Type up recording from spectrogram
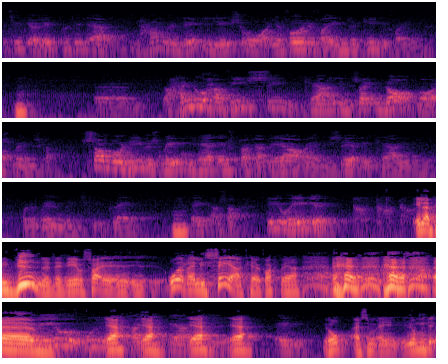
Jeg tænkte jo lidt på det der, I har jo lidt i Jesu ord, I har fået det fra intet, giv det fra intet. Mm. Øh, når han nu har vist sin kærlighed så enormt med os mennesker, så må livets mening herefter der være at realisere den kærlighed på det mellemmenneskelige plan. Mm. Ikke? Altså, det er jo ikke Eller bevidne det, det er jo så, øh, ordet realisere kan jo godt være. øhm, ja, ja, ja, ja. Jo, altså, øh, jo, men det,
